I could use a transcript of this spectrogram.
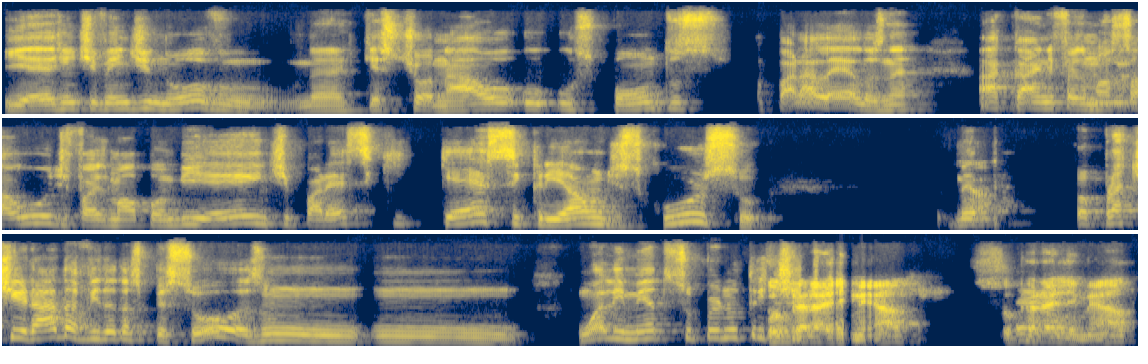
E aí a gente vem de novo né, questionar o, os pontos paralelos, né? A carne faz mal à saúde, faz mal para o ambiente, parece que quer se criar um discurso né, para tirar da vida das pessoas um, um, um alimento super nutritivo. Super alimento, super é. alimento,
